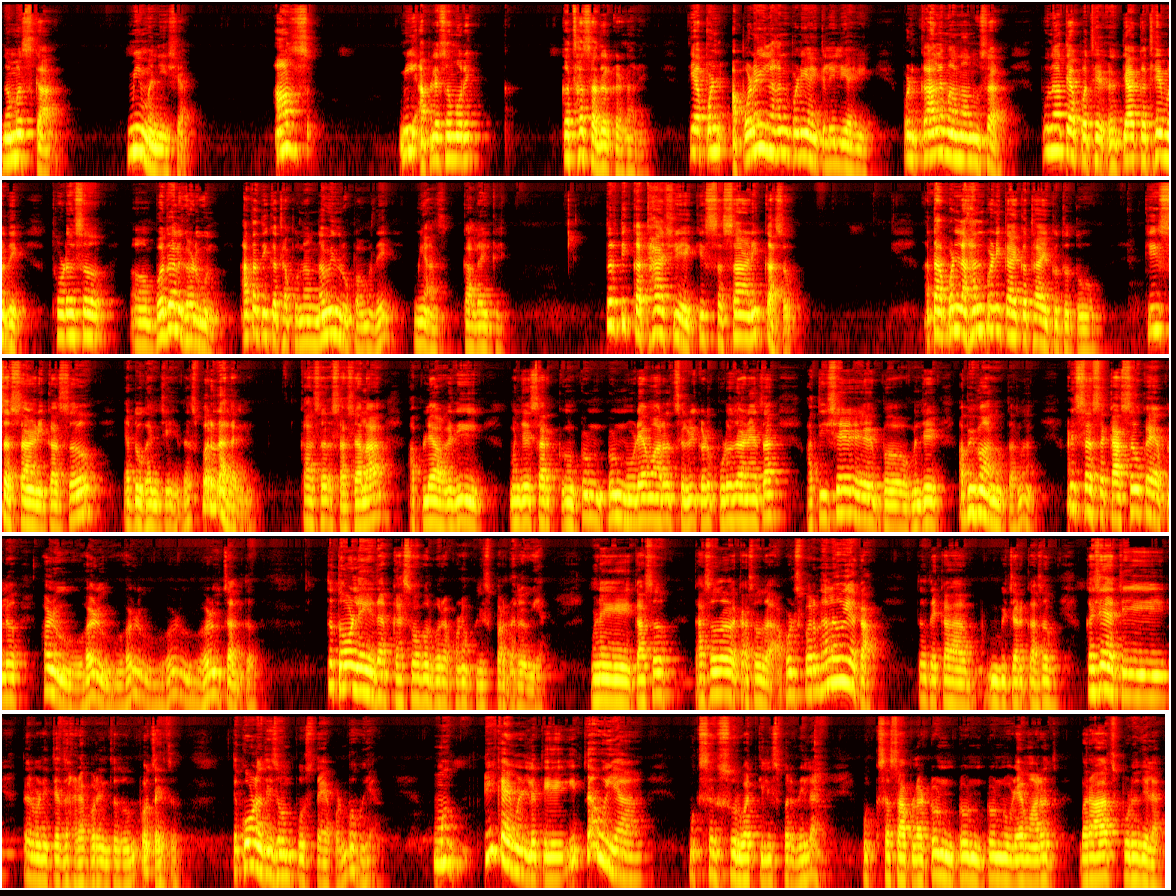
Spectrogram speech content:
नमस्कार मी मनीषा. आज मी आपल्यासमोर एक कथा सादर करणार आहे. ती आपण आपणही लहानपणी ऐकलेली आहे पण कालमानानुसार पुन्हा त्या पथे त्या कथेमध्ये थोडंसं बदल घडवून आता ती कथा पुन्हा नवीन रूपामध्ये मी आज काल ऐकली. तर ती कथा अशी आहे की ससा आणि कासव. आता आपण लहानपणी काय कथा ऐकत होतो? की ससा आणि कासव या दोघांची एकदा स्पर्धा लागली. कास ससाला आपल्या अगदी म्हणजे सारखं टुण टुण उड्या मारत सगळीकडे पुढं जाण्याचा अतिशय ब- म्हणजे अभिमान होता ना? आणि सस कासव काय आपलं हळू हळू हळू हळू हळू चालतं. तर तो म्हणले एकदा कासवाबरोबर आपण आपली स्पर्धा लावूया. म्हणे कासव कासव कासव आपण स्पर्धा लावूया का? तर ते का बिचार कासव कशाची तर म्हणे त्या झाडापर्यंत जाऊन पोचायचं. तर कोण आधी जाऊन पोचतं आहे आपण बघूया. मग ठीक आहे म्हणलं ते जाऊया. मग स सुरुवात केली स्पर्धेला. मग ससा आपला टुन टुन टुन उड्या मारत बराच पुढं गेला.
